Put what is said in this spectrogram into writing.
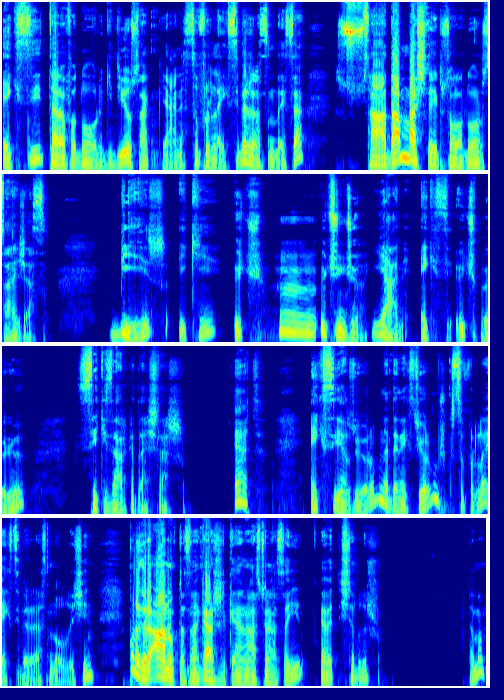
Eksi tarafa doğru gidiyorsak yani 0 ile eksi 1 arasındaysa sağdan başlayıp sola doğru sayacağız. 1, 2, 3. Hmm, üçüncü yani eksi 3 bölü 8 arkadaşlar. Evet. Eksi yazıyorum. Neden eksi yazıyorum? Çünkü 0 ile eksi 1 arasında olduğu için. Buna göre A noktasına karşılık gelen rasyonel sayı evet işte budur. Tamam.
